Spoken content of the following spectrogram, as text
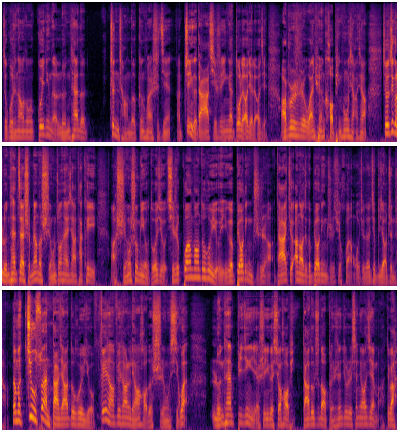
这过程当中规定的轮胎的。正常的更换时间啊，这个大家其实应该多了解了解，而不是完全靠凭空想象。就这个轮胎在什么样的使用状态下，它可以啊使用寿命有多久？其实官方都会有一个标定值啊，大家就按照这个标定值去换，我觉得就比较正常。那么就算大家都会有非常非常良好的使用习惯。轮胎毕竟也是一个消耗品，大家都知道，本身就是橡胶件嘛，对吧？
